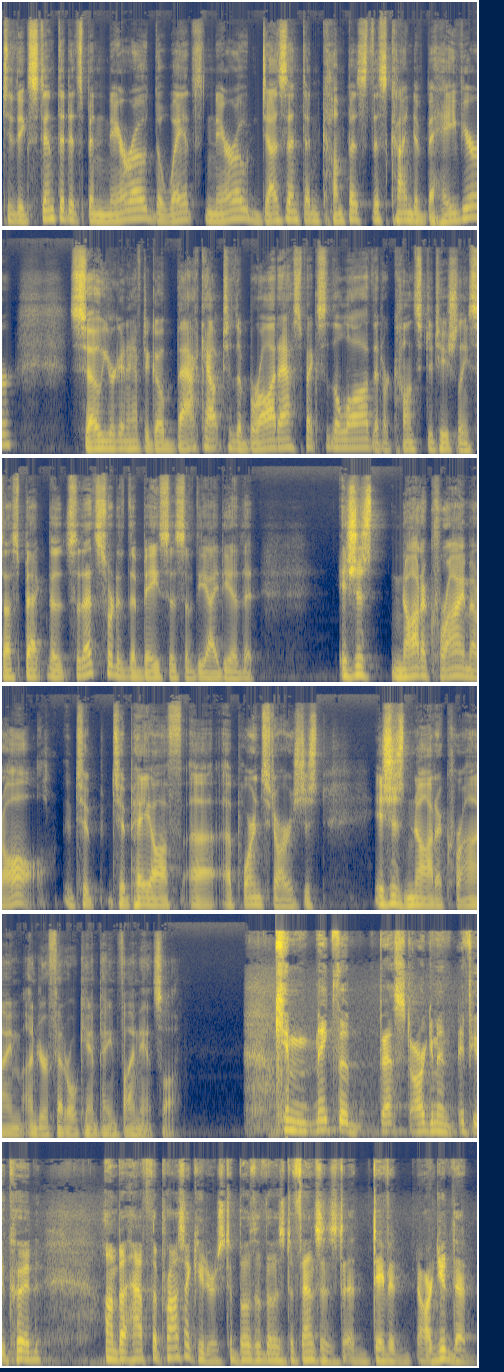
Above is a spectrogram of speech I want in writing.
to the extent that it's been narrowed, the way it's narrowed doesn't encompass this kind of behavior. So you're going to have to go back out to the broad aspects of the law that are constitutionally suspect. So that's sort of the basis of the idea that it's just not a crime at all to to pay off a, a porn star. Is just it's just not a crime under federal campaign finance law. Kim, make the best argument if you could on behalf of the prosecutors to both of those defenses. Uh, David argued that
